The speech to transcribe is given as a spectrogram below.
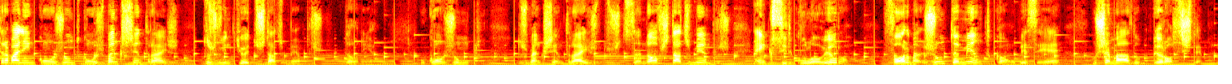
trabalha em conjunto com os bancos centrais dos 28 Estados-membros da União. O conjunto dos bancos centrais dos 19 Estados-membros em que circula o euro forma, juntamente com o BCE, o chamado Eurosistema.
